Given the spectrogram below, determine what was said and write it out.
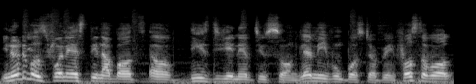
You know the most funniest thing about uh, this DJ Neptune song? Let me even bust your brain. First of all,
